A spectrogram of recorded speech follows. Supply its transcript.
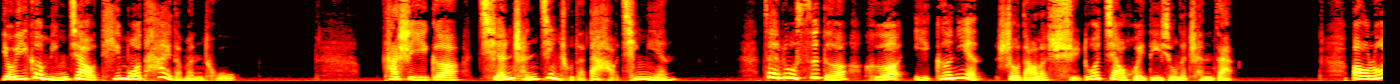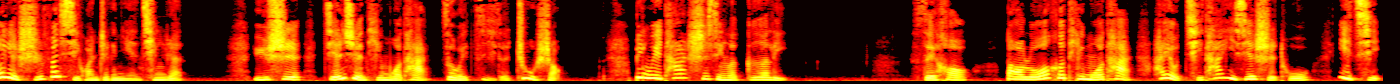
有一个名叫提摩太的门徒。他是一个虔诚敬主的大好青年，在路斯德和以哥念受到了许多教会弟兄的称赞。保罗也十分喜欢这个年轻人。于是拣选提摩太作为自己的助手，并为他实行了割礼。随后，保罗和提摩太还有其他一些使徒一起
